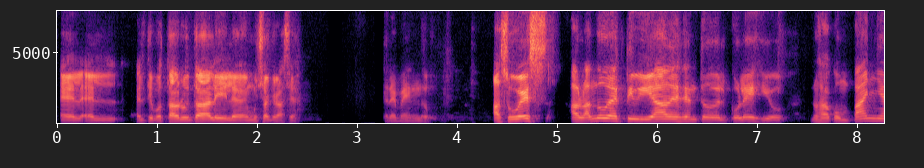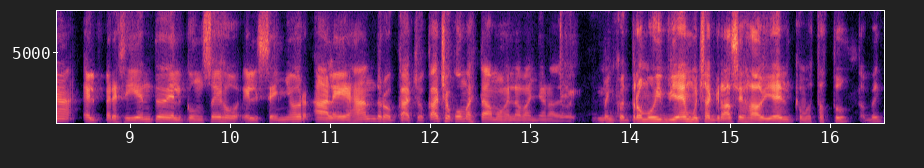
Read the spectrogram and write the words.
el, el, el tipo está brutal y le doy muchas gracias. Tremendo. A su vez, hablando de actividades dentro del colegio, nos acompaña el presidente del consejo, el señor Alejandro Cacho. Cacho, ¿cómo estamos en la mañana de hoy? Me encuentro muy bien, muchas gracias Javier. ¿Cómo estás tú también?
